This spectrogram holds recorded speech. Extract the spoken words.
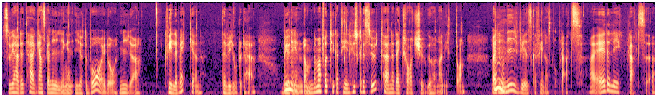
Så vi hade det här ganska nyligen i Göteborg då, nya Kvillebäcken, där vi gjorde det här. Och bjöd Mm. in dem, där man får tycka till, hur ska det se ut här när det är klart 2019? Vad är det Mm. ni vill ska finnas på plats? Är det lekplatser? Är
